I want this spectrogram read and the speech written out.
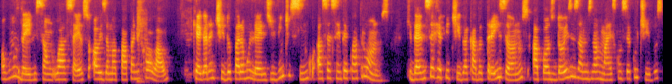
Alguns deles são o acesso ao exame Papa Nicolau, que é garantido para mulheres de 25 a 64 anos, que deve ser repetido a cada três anos após dois exames normais consecutivos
